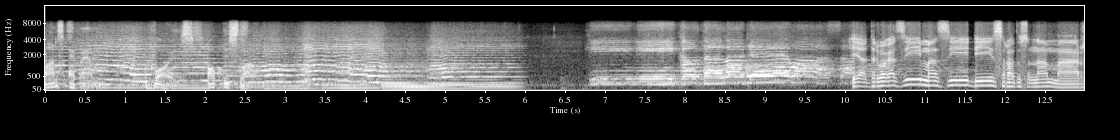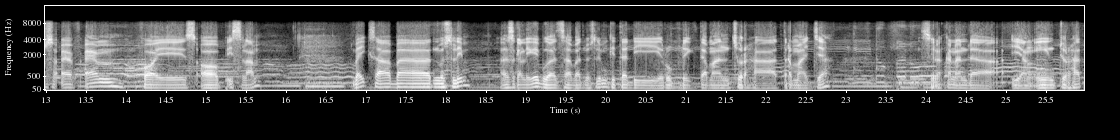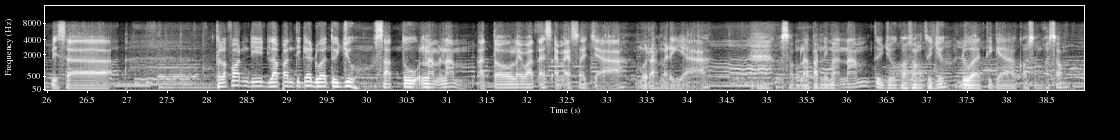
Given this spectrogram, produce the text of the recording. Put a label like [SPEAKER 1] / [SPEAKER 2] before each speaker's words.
[SPEAKER 1] Mars FM, Voice of Islam.
[SPEAKER 2] Ya, terima kasih masih di 106 Mars FM Voice of Islam. Baik sahabat muslim, eh, sekali lagi buat sahabat muslim kita di rubrik Taman Curhat Remaja. Silakan Anda yang ingin curhat bisa telepon di 8327 atau lewat SMS saja, murah meriah. 0856-707-2300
